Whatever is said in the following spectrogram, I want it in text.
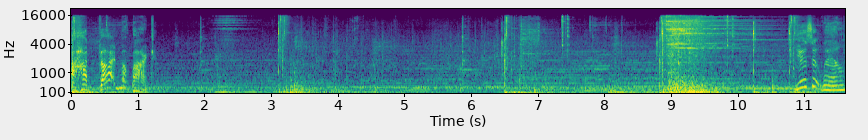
I had that in my bag. Use it well.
